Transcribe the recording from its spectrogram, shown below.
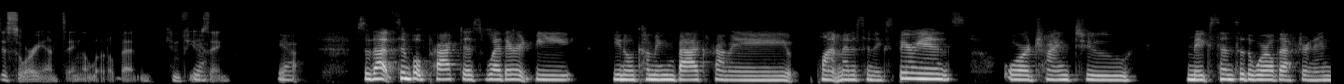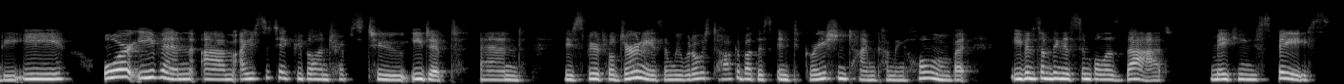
disorienting a little bit and confusing. Yeah. So that simple practice, whether it be, you know, coming back from a plant medicine experience or trying to make sense of the world after an NDE, or even um, I used to take people on trips to Egypt and these spiritual journeys, and we would always talk about this integration time coming home. But even something as simple as that, making space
